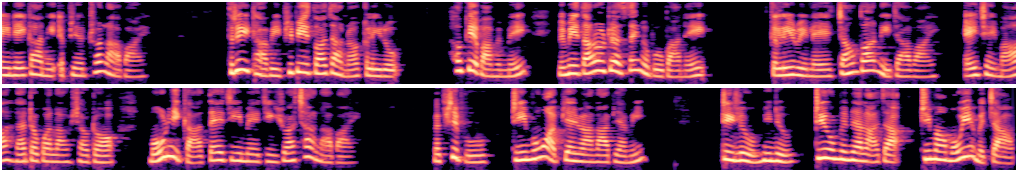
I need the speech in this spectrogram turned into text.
အိမ်ထဲကနေအပြင်ထွက်လာပါသတိထားပြီးဖြည်းဖြည်းသွားကြနော်ကလေးတို့ဟုတ်ကဲ့ပါမမေမမေသားတို့အတွက်စိတ်မပူပါနဲ့ကလေးတွေလည်းကြောင်းသွားနေကြပါအဲ့ချိန်မှာလမ်းတစ်ဝက်လောက်ရောက်တော့မိုးရီကတဲကြီးမဲကြီးရွာချလာပါမဖြစ်ဘူးဒီမိုးကပြန်ရွာလာပြန်ပြီတီလူမင်းတို့တီကိုမမြလာကြဒီမှာမိုးရေမကြောက်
